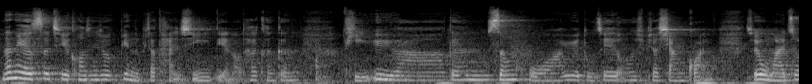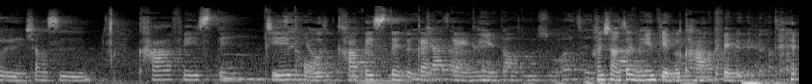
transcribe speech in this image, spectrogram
那那个设计的空间就变得比较弹性一点哦，它可能跟体育啊、跟生活啊、阅读这些东西比较相关，所以我们还做有点像是咖啡 stand、街头咖啡 stand 的概概念。很想在里面点个咖啡。对，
